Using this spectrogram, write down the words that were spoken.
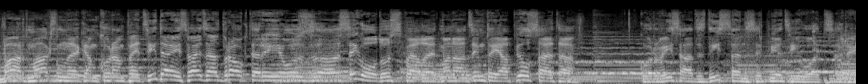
vārdu māksliniekam, kuram pēc idejas vajadzētu braukt arī uz uh, Siguldu uzspēlēt manā dzimtajā pilsētā, kur visādas disenas ir piedzīvotas arī.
